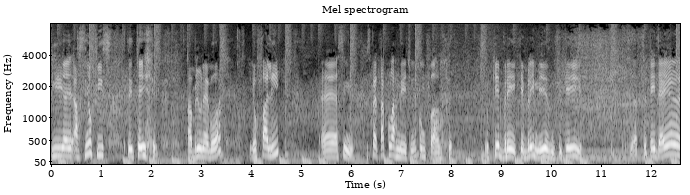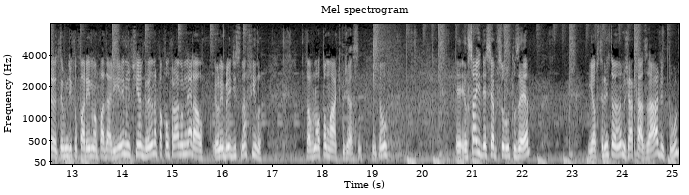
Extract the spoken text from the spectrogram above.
E assim eu fiz. Tentei abrir o um negócio, eu fali, é, assim, espetacularmente, né? Como fala. Eu quebrei, quebrei mesmo, fiquei. Pra você ter ideia, teve um dia que eu parei numa padaria e não tinha grana para comprar água mineral. Eu lembrei disso na fila. Tava no automático já assim. Então eu saí desse absoluto zero e aos 30 anos, já casado e tudo,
